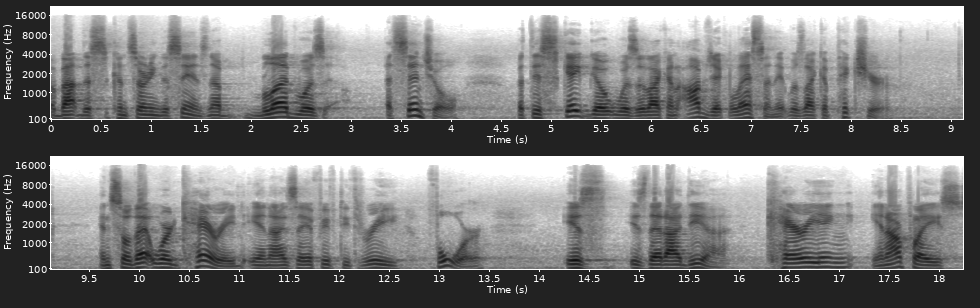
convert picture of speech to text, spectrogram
about this concerning the sins. Now, blood was essential, but this scapegoat was like an object lesson, it was like a picture. And so that word carried in Isaiah 53 4 is, is that idea carrying in our place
